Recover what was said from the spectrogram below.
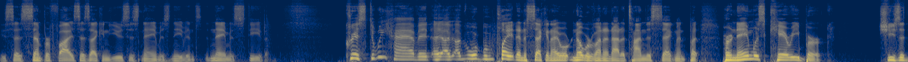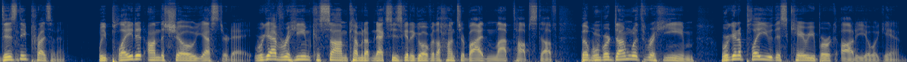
He says, Semper Fi says I can use his name. His name is Steven. Chris, do we have it? I, I, we'll play it in a second. I know we're running out of time this segment, but her name was Karey Burke. She's a Disney president. We played it on the show yesterday. We're going to have Raheem Kassam coming up next. He's going to go over the Hunter Biden laptop stuff. But when we're done with Raheem, we're going to play you this Karey Burke audio again.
